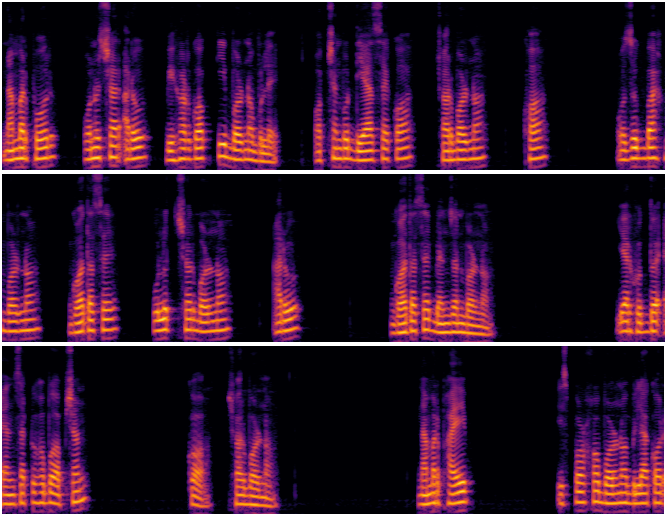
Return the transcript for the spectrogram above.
নাম্বাৰ ফ'ৰ অনুস্বাৰ আৰু বিসৰ্গক কি বৰ্ণ বোলে? অপশ্যনবোৰ দিয়া আছে ক স্বৰবৰ্ণ খ অযোগবাস বৰ্ণ গত আছে পুলোৎসৰ বৰ্ণ আৰু গত আছে ব্যঞ্জন বৰ্ণ। ইয়াৰ শুদ্ধ এনচাৰটো হ'ব অপশ্যন ক স্বৰবৰ্ণ। নাম্বাৰ ফাইভ স্পৰ্শ বৰ্ণবিলাকৰ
